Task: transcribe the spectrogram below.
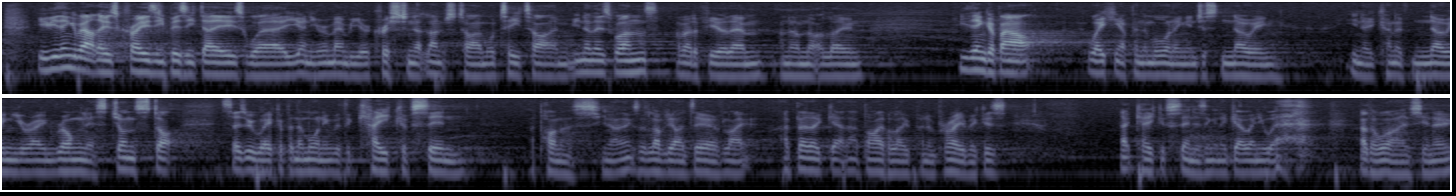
if you think about those crazy busy days where you only remember you're a Christian at lunchtime or tea time, you know those ones? I've had a few of them, and I'm not alone. If You think about waking up in the morning and just knowing, you know, kind of knowing your own wrongness. John Stott says we wake up in the morning with the cake of sin upon us. You know, I think it's a lovely idea of like, I better get that Bible open and pray because that cake of sin isn't going to go anywhere otherwise, you know.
